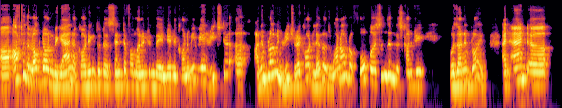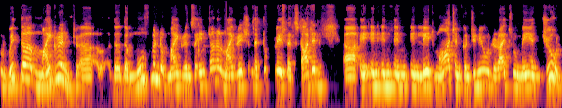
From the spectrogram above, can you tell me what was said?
Uh, after the lockdown began, according to the Center for Monitoring the Indian Economy, we had reached a, uh, unemployment reached record levels. One out of four persons in this country was unemployed, and and uh, with the migrant, uh, the the movement of migrants, the internal migration that took place that started uh, in, in in in late March and continued right through May and June.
